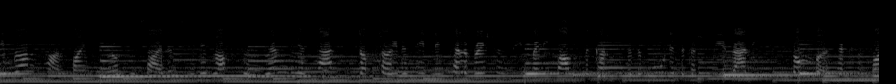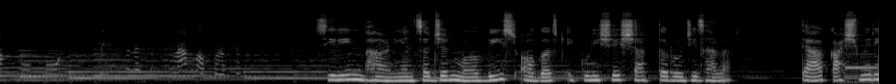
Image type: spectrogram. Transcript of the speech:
Imran Khan finally broke his silence. He did not condemn the attack. Top story this evening, celebrations in many parts of the country with the mood in the Kashmir Valley is somber. Section 144 inflation is the clamor for a fiscal सिरीन भाण यांचा जन्म वीस ऑगस्ट एकोणीसशे शहात्तर रोजी झाला त्या काश्मीरी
